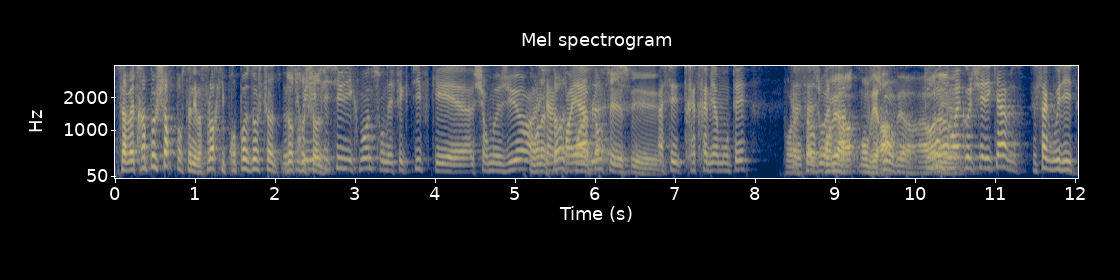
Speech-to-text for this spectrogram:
ça va être un peu short pour cette année. Il va falloir qu'il propose d'autres choses. Donc il choses. bénéficie uniquement de son effectif qui est euh, sur mesure, Pour assez incroyable, assez très très bien monté. Pour Ça- l'instant, ça se joue on à ça. verra. On verra. Franchement, on verra. Tout le monde là- pourrait coacher les Cavs, c'est ça que vous dites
